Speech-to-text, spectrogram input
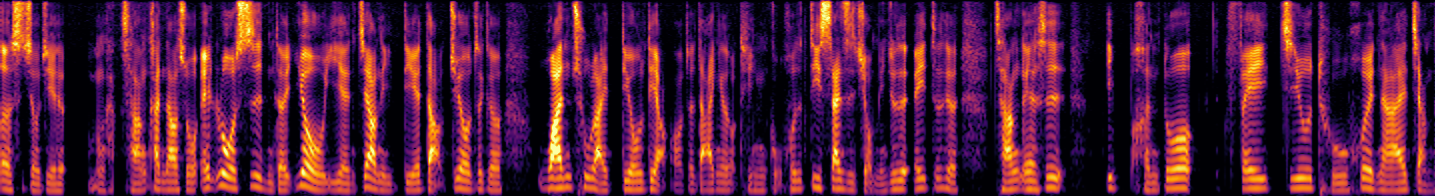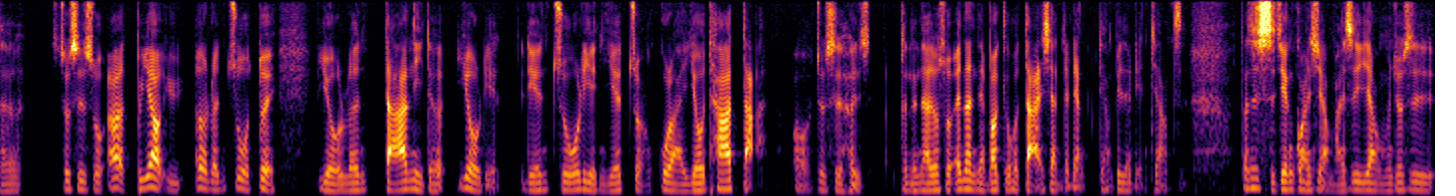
二十九节。我们常看到说，诶，若是你的右眼叫你跌倒，就这个弯出来丢掉哦，这大家应该有听过。或者第三十九名就是，诶，这个常也是一很多非基督徒会拿来讲的，就是说啊，不要与恶人作对。有人打你的右脸，连左脸也转过来由他打哦，就是很可能他就说，诶，那你要不要给我打一下你的两两边的脸这样子？但是时间关系啊，我们还是一样，我们就是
